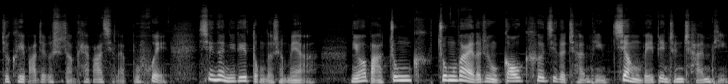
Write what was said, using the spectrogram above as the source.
就可以把这个市场开发起来，不会。现在你得懂得什么呀？你要把中科中外的这种高科技的产品降维变成产品，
